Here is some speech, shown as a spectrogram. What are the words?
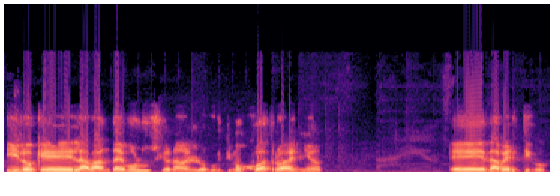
y lo que la banda ha evolucionado en los últimos 4 años eh, da vértigo.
